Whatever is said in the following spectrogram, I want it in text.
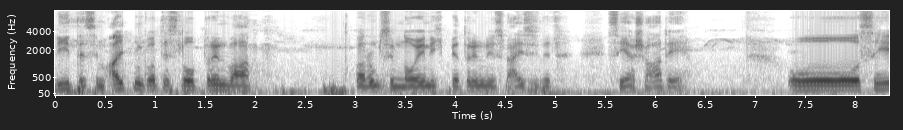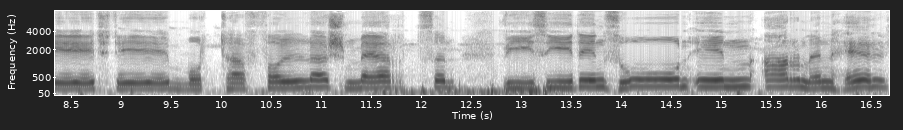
Lied, das im alten Gotteslob drin war. Warum es im neuen nicht mehr drin ist, weiß ich nicht. Sehr schade. O seht die Mutter voller Schmerzen, wie sie den Sohn in Armen hält.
